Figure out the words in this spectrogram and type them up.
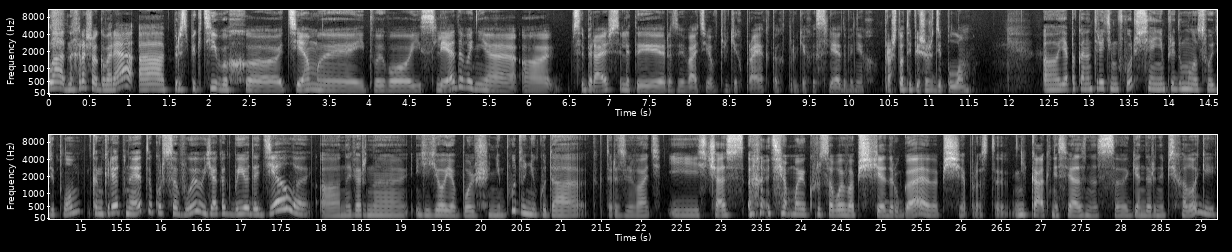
Ладно, хорошо. Говоря о перспективах э, темы и твоего исследования, э, собираешься ли ты развивать ее в других проектах, в других исследованиях? Про что ты пишешь диплом? А, я пока на третьем курсе, я не придумала свой диплом. Конкретно эту курсовую я как бы ее доделала. А, наверное, ее я больше не буду никуда как-то развивать. И сейчас тема моей курсовой вообще другая, вообще просто никак не связана с гендерной психологией.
